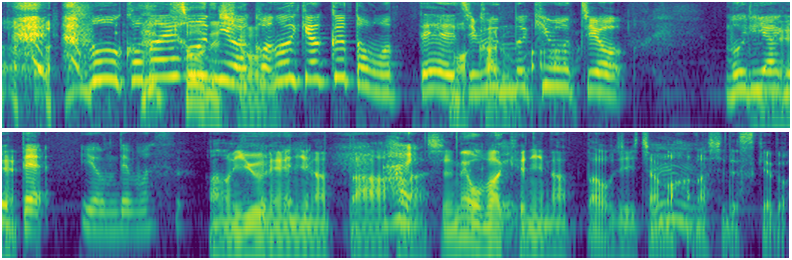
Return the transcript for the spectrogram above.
もうこの絵本にはこの曲と思って自分の気持ちを盛り上げて読んでます。あの幽霊になった話ね、お化けになったおじいちゃんの話ですけど、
